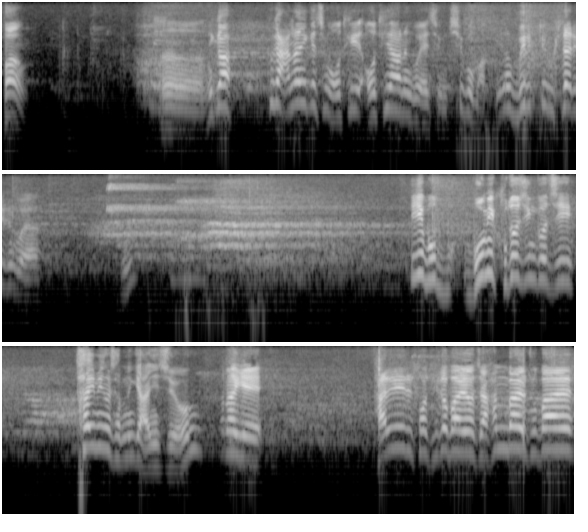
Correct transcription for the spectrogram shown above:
빵! 어, 그러니까 그거 안 하니까 지금 어떻게 어떻게 하는 거야 지금 치고 막 그냥 왜 이렇게 뛰고 기다리는 거야? 응? 이게 뭐 몸이 굳어진 거지 타이밍을 잡는 게 아니죠. 편하게 다리를 더 뒤져봐요. 자, 한 발, 두 발,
